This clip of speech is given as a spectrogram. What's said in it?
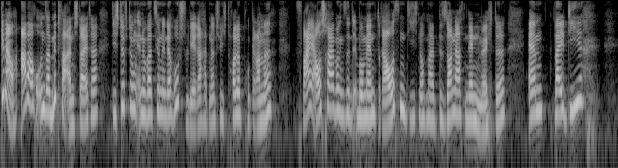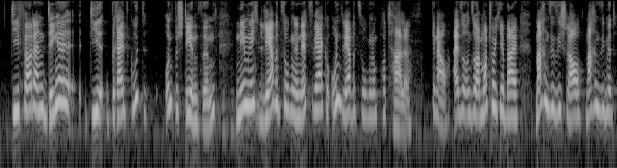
Genau, aber auch unser Mitveranstalter, die Stiftung Innovation in der Hochschullehre, hat natürlich tolle Programme. Zwei Ausschreibungen sind im Moment draußen, die ich nochmal besonders nennen möchte, ähm, weil die, die fördern Dinge, die bereits gut und bestehend sind, nämlich lehrbezogene Netzwerke und lehrbezogene Portale. Genau, also unser Motto hierbei, machen Sie sie schlau, machen Sie mit,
